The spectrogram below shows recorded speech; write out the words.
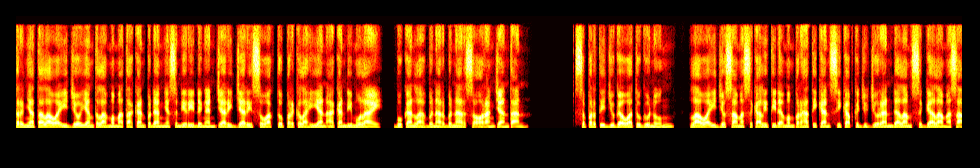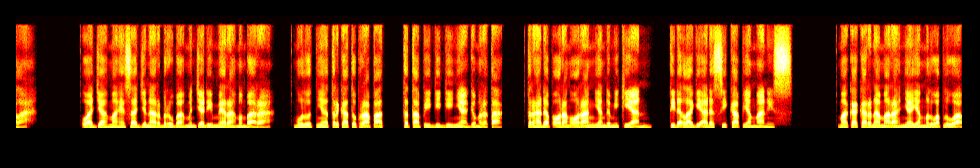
Ternyata Lawa Ijo yang telah mematahkan pedangnya sendiri dengan jari-jari sewaktu perkelahian akan dimulai, bukanlah benar-benar seorang jantan. Seperti juga Watu Gunung, Lawa Ijo sama sekali tidak memperhatikan sikap kejujuran dalam segala masalah. Wajah Mahesa Jenar berubah menjadi merah membara. Mulutnya terkatup rapat, tetapi giginya gemeretak. Terhadap orang-orang yang demikian, tidak lagi ada sikap yang manis. Maka karena marahnya yang meluap-luap,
